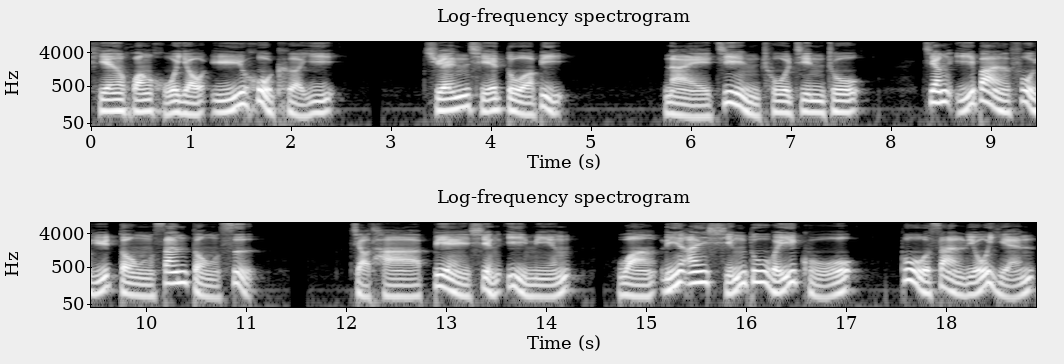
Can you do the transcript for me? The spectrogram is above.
天荒湖有渔户可依，权且躲避。乃进出金珠，将一半付与董三、董四，叫他变姓易名。”往临安行都为谷，布散流言，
